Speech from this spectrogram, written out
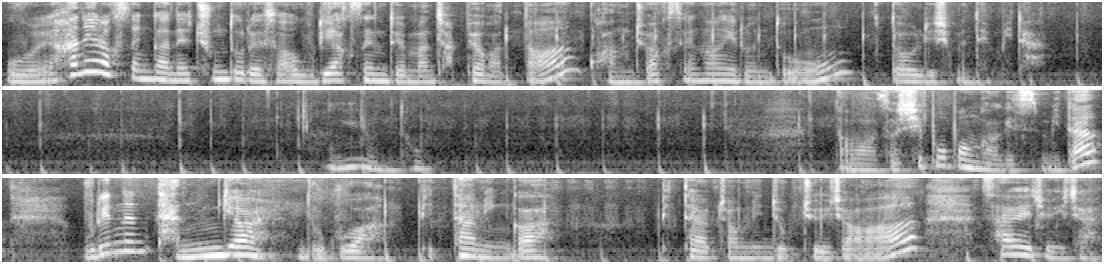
우리 한일 학생 간의 충돌에서 우리 학생들만 잡혀갔던 광주 학생 항일 운동 떠올리시면 됩니다. 항일 운동. 넘어와서 15번 가겠습니다. 우리는 단결 누구와 비타민과 비타협정 민족주의자와 사회주의자.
